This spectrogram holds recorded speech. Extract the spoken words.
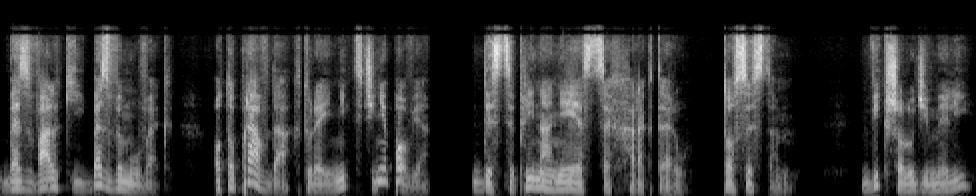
bez walki, bez wymówek. Oto prawda, której nikt ci nie powie. Dyscyplina nie jest cech charakteru, to system. Wikszo ludzi myli,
